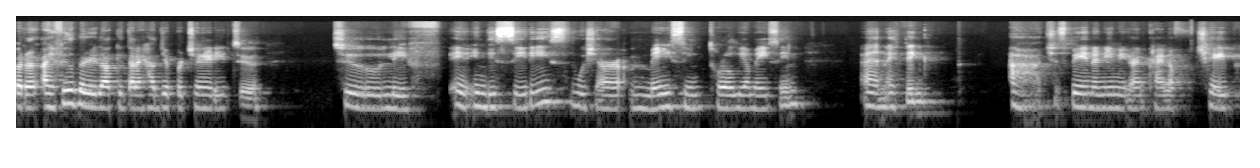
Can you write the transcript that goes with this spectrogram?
but i feel very lucky that i had the opportunity to to live in, in these cities which are amazing totally amazing. And i think uh, just being an immigrant kind of shaped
